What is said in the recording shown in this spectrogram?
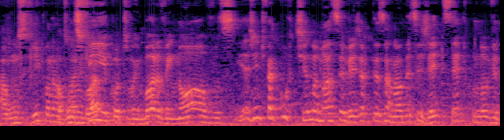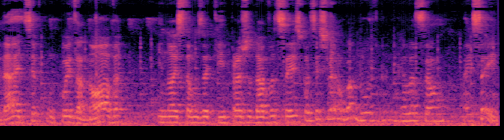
Alguns ficam, né? outros alguns vão embora. ficam, outros vão embora, vem novos. E a gente vai curtindo a nossa cerveja artesanal desse jeito, sempre com novidade, sempre com coisa nova. E nós estamos aqui para ajudar vocês quando vocês tiverem alguma dúvida em relação a isso aí.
